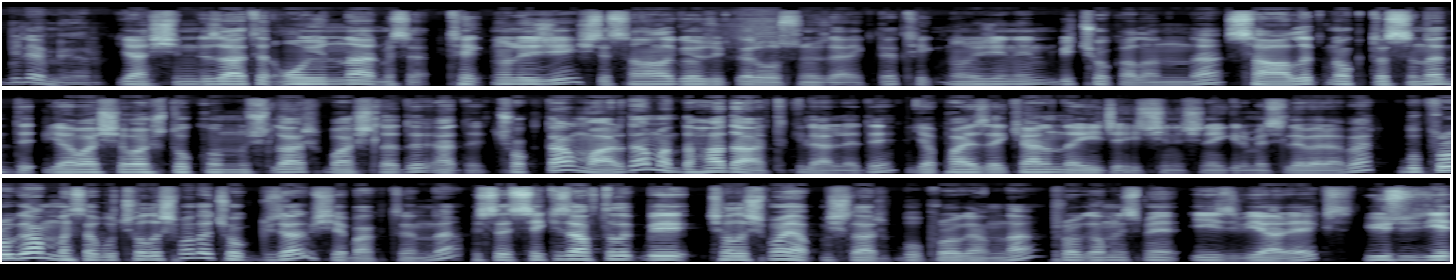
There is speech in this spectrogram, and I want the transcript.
bilemiyorum. Ya şimdi zaten oyunlar mesela teknoloji işte sanal gözlükler olsun özellikle teknolojinin birçok alanında sağlık noktasında yavaş yavaş dokunuşlar başladı. Hadi çoktan vardı ama daha da artık ilerledi. Yapay zekanın da iyice için içine girmesiyle beraber. Bu program mesela bu çalışma da çok güzel bir şey baktığında. İşte 8 haftalık bir çalışma yapmışlar bu programla. Programın ismi EaseVRX. 170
